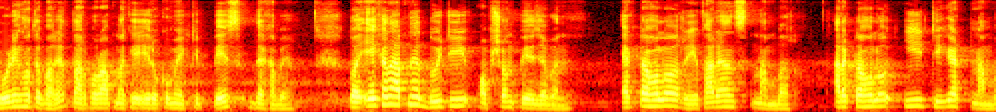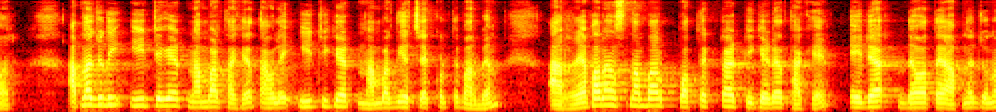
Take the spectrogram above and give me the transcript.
লোডিং হতে পারে, তারপর আপনাকে এরকম একটি পেজ দেখাবে। তো এখানে আপনি দুইটি অপশন পেয়ে যাবেন। একটা হলো রেফারেন্স নাম্বার আরেকটা হলো ই টিকেট নাম্বার আপনার যদি ই টিকেট নাম্বার থাকে, তাহলে ই টিকেট নাম্বার দিয়ে চেক করতে পারবেন। আর রেফারেন্স নাম্বার প্রত্যেকটা টিকেটে থাকে, এইটা দেওয়াতে আপনার জন্য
